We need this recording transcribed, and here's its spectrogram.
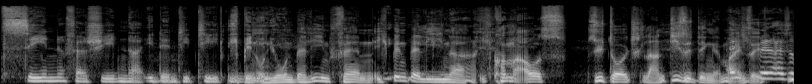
Zehn verschiedene Identitäten. Ich bin Union Berlin-Fan. Ich bin Berliner. Ich komme aus Süddeutschland, diese Dinge meinen ich Sie? Ich bin also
